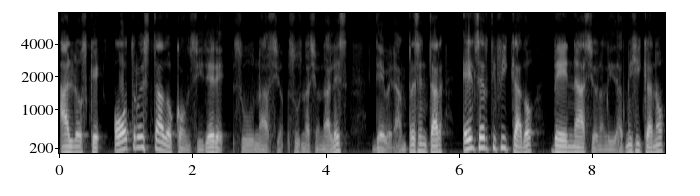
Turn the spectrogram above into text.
a los que otro Estado considere sus nacionales deberán presentar el certificado de nacionalidad mexicano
